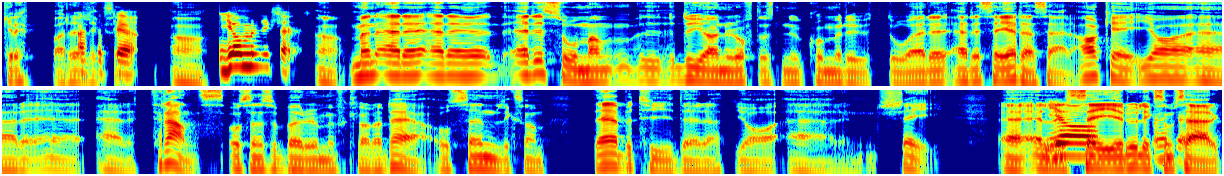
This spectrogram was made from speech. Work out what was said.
Greppare liksom. Ja. Ja men exakt. Ja, men är det, är, det, är det så man, du gör när du oftast nu kommer ut då? Är det, är det säger det så här, okej jag är, är, är trans och sen så börjar du med att förklara det och sen liksom, det betyder att jag är en tjej. Eh, Eller Ja, säger du liksom okej. så här,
